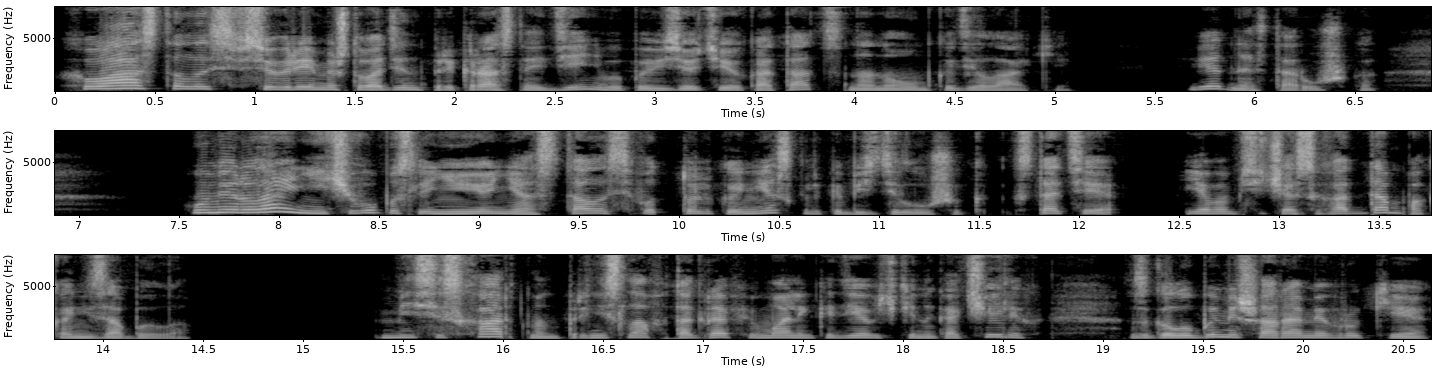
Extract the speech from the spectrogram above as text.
Хвасталась все время, что в один прекрасный день вы повезете ее кататься на новом Кадиллаке. Бедная старушка. Умерла, и ничего после нее не осталось, вот только несколько безделушек. Кстати, я вам сейчас их отдам, пока не забыла. Миссис Хартман принесла фотографию маленькой девочки на качелях с голубыми шарами в руке,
